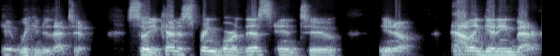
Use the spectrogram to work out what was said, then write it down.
it, we can do that too. So you kind of springboard this into, you know, Allen getting better.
